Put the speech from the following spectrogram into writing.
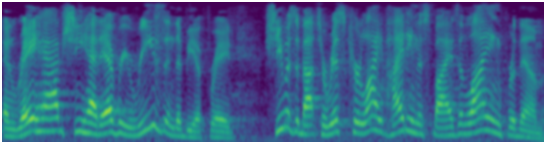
And Rahab, she had every reason to be afraid. She was about to risk her life hiding the spies and lying for them,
